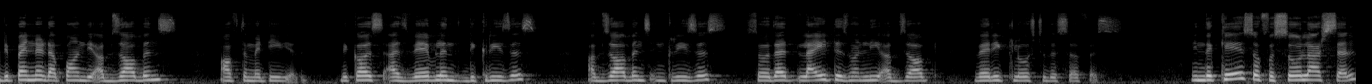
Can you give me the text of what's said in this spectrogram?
depended upon the absorbance of the material because as wavelength decreases absorbance increases. So, that light is only absorbed very close to the surface. In the case of a solar cell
